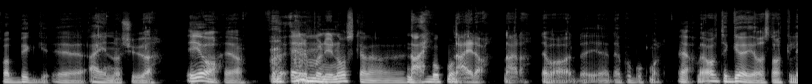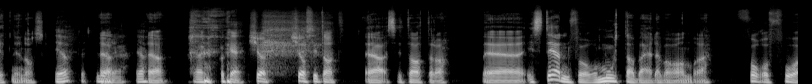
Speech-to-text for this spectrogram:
fra Bygg eh, 21. Ja. Ja. Er det på nynorsk eller Nei, bokmål? nei da. Nei da. Det, var, det, det er på bokmål. Ja. Men det er av og til gøy å snakke litt nynorsk. Ja, det, det er det. Ja. Ja. Ja, Ok, kjør, kjør sitat. Ja, sitatet, da. Eh, Istedenfor å motarbeide hverandre for å få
